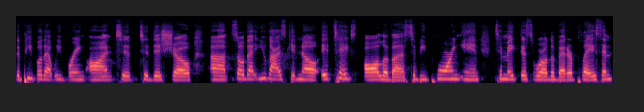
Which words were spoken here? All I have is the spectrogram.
the people that we bring on to, to this show um, so that you guys can know it takes all of us to be pouring in to make this world a better place. And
